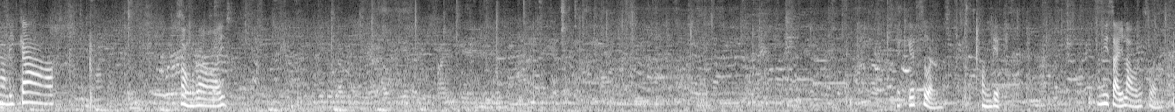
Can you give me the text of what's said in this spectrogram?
นาฬิกาสองร้อยเก็ตสวยของเด็กถ้ามีไซส์เราแล้วสวย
